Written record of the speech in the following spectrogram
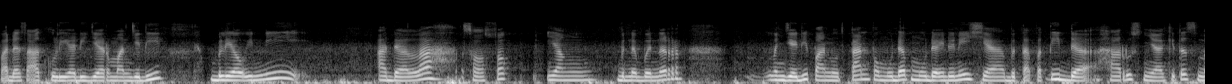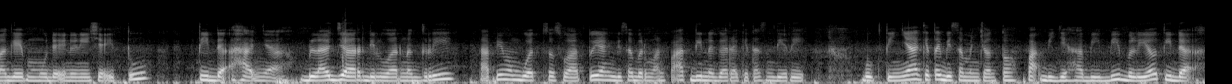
pada saat kuliah di Jerman. Jadi beliau ini adalah sosok yang benar-benar menjadi panutan pemuda-pemuda Indonesia. Betapa tidak harusnya kita sebagai pemuda Indonesia itu tidak hanya belajar di luar negeri, tapi membuat sesuatu yang bisa bermanfaat di negara kita sendiri. Buktinya kita bisa mencontoh Pak B.J. Habibie, beliau tidak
